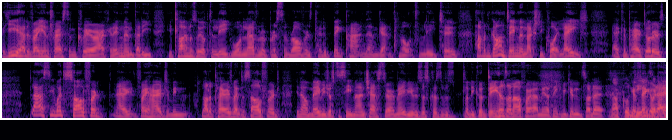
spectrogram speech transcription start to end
like he had a very interesting career arc in England that he, he climbed his way up to League One level with Bristol Rovers, played a big part in them getting promoted from League Two, having gone to England actually quite late uh, compared to others. Last he went to Salford. Now it's very hard. I mean, a lot of players went to Salford. You know, maybe just to see Manchester, or maybe it was just because there was bloody good deals on offer. I mean, I think we can sort of Not good deals figure it out.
